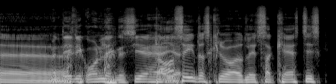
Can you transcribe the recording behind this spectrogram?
Øh, Men det, de grundlæggende siger her... der er også en, der skriver lidt sarkastisk,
